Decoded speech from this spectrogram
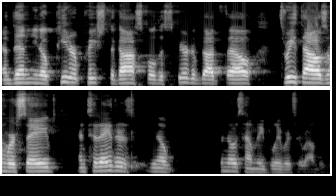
And then, you know, Peter preached the gospel, the Spirit of God fell, 3,000 were saved. And today there's, you know, who knows how many believers around the world.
